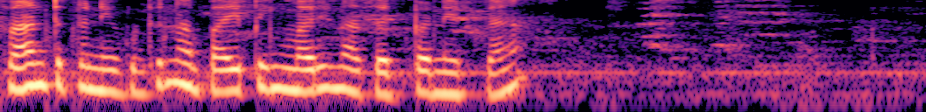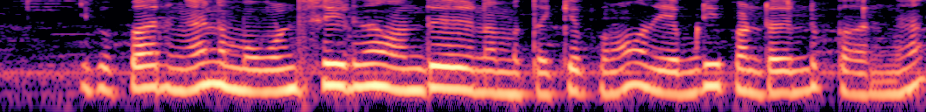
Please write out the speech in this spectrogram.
ஃபேண்ட்டு துணியை கொடுத்து நான் பைப்பிங் மாதிரி நான் செட் பண்ணியிருக்கேன். இப்போ பாருங்கள் நம்ம ஒன் சைடு தான் வந்து நம்ம தைக்க போகிறோம் அது எப்படி பண்ணுறதுன்ட்டு பாருங்கள்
